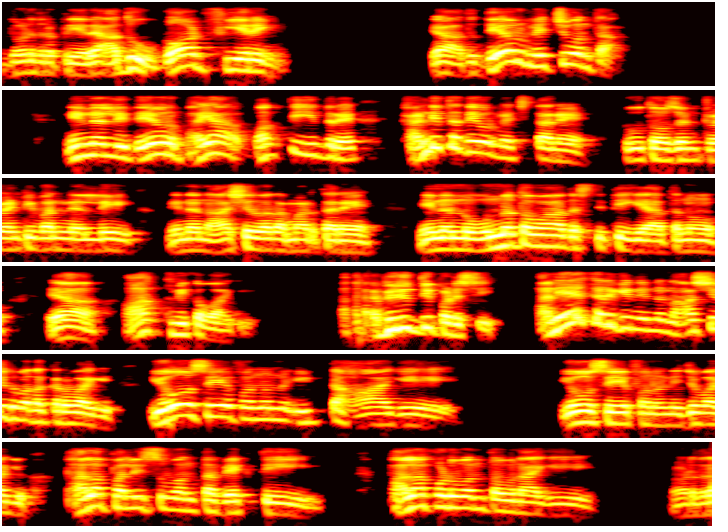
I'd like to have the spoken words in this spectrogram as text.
ನೋಡಿದ್ರ ಪ್ರಿಯರೇ, ಅದು ಗಾಡ್ ಫಿಯರಿಂಗ್ ಯಾ, ಅದು ದೇವ್ರು ಮೆಚ್ಚುವಂತ. ನಿನ್ನಲ್ಲಿ ದೇವರ ಭಯ, ಭಕ್ತಿ ಇದ್ರೆ ಖಂಡಿತ ದೇವ್ರು ಮೆಚ್ಚುತ್ತಾನೆ. ಟೂ ತೌಸಂಡ್ ಟ್ವೆಂಟಿ ಒನ್ನಲ್ಲಿ ನಿನ್ನನ್ನು ಆಶೀರ್ವಾದ ಮಾಡ್ತಾನೆ ನಿನ್ನನ್ನು ಉನ್ನತವಾದ ಸ್ಥಿತಿಗೆ ಆತನು, ಯಾ, ಆತ್ಮಿಕವಾಗಿ ಅಭಿವೃದ್ಧಿ ಪಡಿಸಿ ಅನೇಕರಿಗೆ ನಿನ್ನನ್ನು ಆಶೀರ್ವಾದಕರವಾಗಿ ಯೋಸೇಫನನ್ನು ಇಟ್ಟ ಹಾಗೆ. ಯೋಸೇಫನು ನಿಜವಾಗಿ ಫಲ ಫಲಿಸುವಂತ ವ್ಯಕ್ತಿ, ಫಲ ಕೊಡುವಂತವನಾಗಿ. ನೋಡಿದ್ರ?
